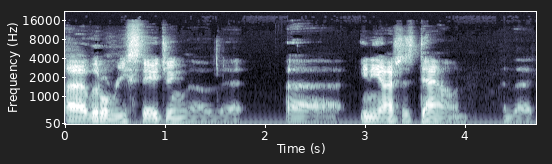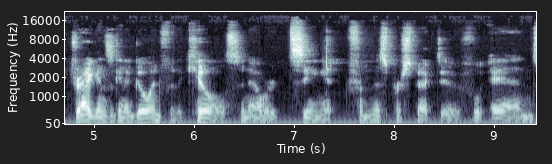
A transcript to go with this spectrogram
a little restaging though that uh, Inuyasha's down and the dragon's going to go in for the kill. So now we're seeing it from this perspective, and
